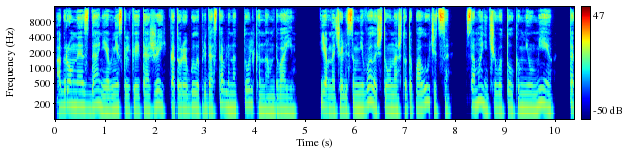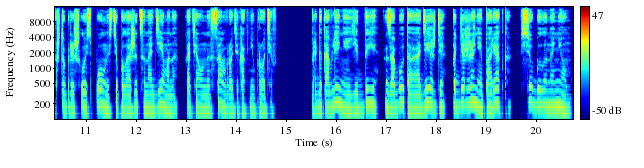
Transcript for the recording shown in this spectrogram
Огромное здание в несколько этажей, которое было предоставлено только нам двоим. Я вначале сомневалась, что у нас что-то получится, сама ничего толком не умею, так что пришлось полностью положиться на демона, хотя он и сам вроде как не против. Приготовление еды, забота о одежде, поддержание порядка — все было на нем.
